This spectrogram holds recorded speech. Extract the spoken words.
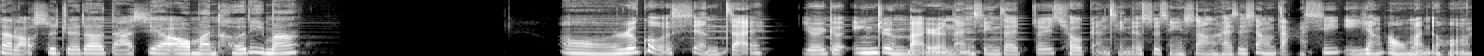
那老师觉得达西的傲慢合理吗？嗯，如果现在有一个英俊白人男性在追求感情的事情上，还是像达西一样傲慢的话，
